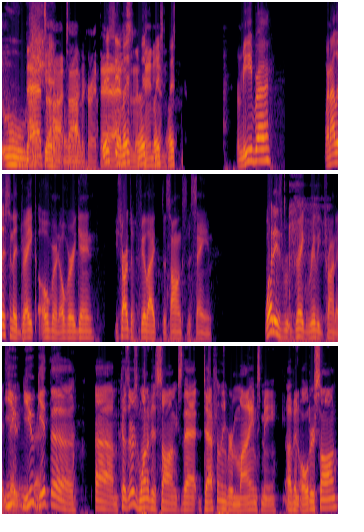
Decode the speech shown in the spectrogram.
Ooh, That's a shit. hot oh topic right there. Listen, that is listen, an listen, opinion. listen, listen. For me, bruh, when I listen to Drake over and over again, you start to feel like the song's the same. What is Drake really trying to say? you me, you get the um because there's one of his songs that definitely reminds me of an older song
